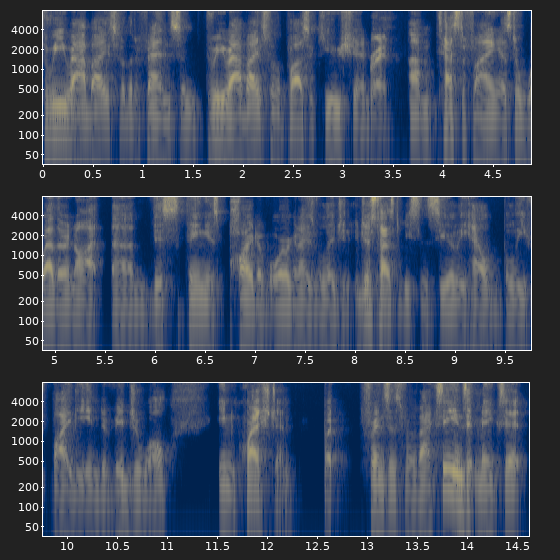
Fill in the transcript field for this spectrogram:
three rabbis for the defense and three rabbis for the prosecution right. um, testifying as to whether or not um, this thing is part of organized religion. It just has to be sincerely held belief by the individual in question. For instance, for vaccines, it makes it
